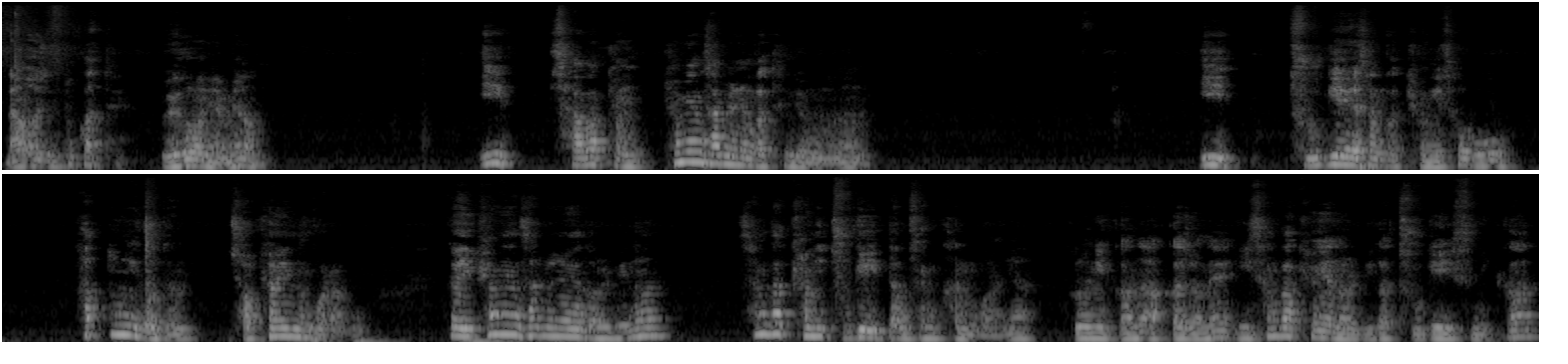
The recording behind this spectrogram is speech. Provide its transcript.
나머지는 똑같아. 왜 그러냐면 이 사각형 평행사변형 같은 경우는 이 두 개의 삼각형이 서로 합동이거든. 접혀 있는 거라고. 그러니까 이 평행사변형의 넓이는 삼각형이 두 개 있다고 생각하는 거 아니야? 그러니까는 아까 전에 이 삼각형의 넓이가 두 개 있으니까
